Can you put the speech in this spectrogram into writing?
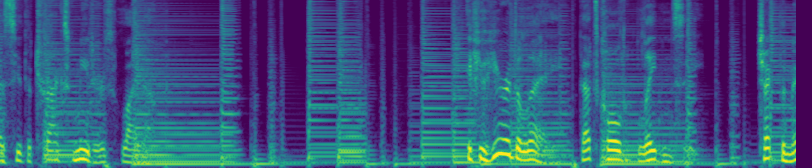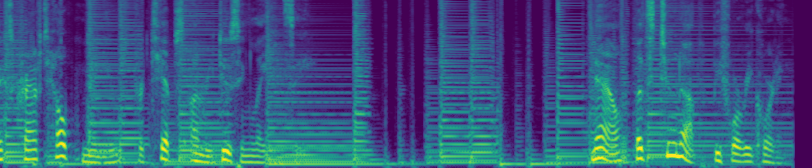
as see the track's meters light up. If you hear a delay, that's called latency. Check the Mixcraft Help menu for tips on reducing latency. Now, let's tune up before recording.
